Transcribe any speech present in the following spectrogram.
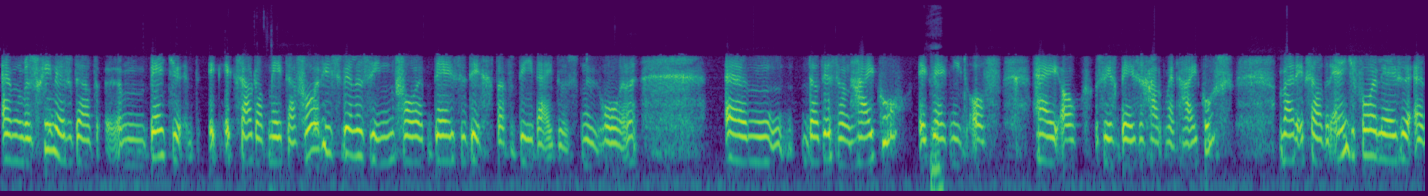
en misschien is dat een beetje... Ik, ik zou dat metaforisch willen zien voor deze dichter die wij dus nu horen. En dat is een haiku. Ik weet niet of hij ook zich bezighoudt met haikus. Maar ik zal er eentje voorlezen en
